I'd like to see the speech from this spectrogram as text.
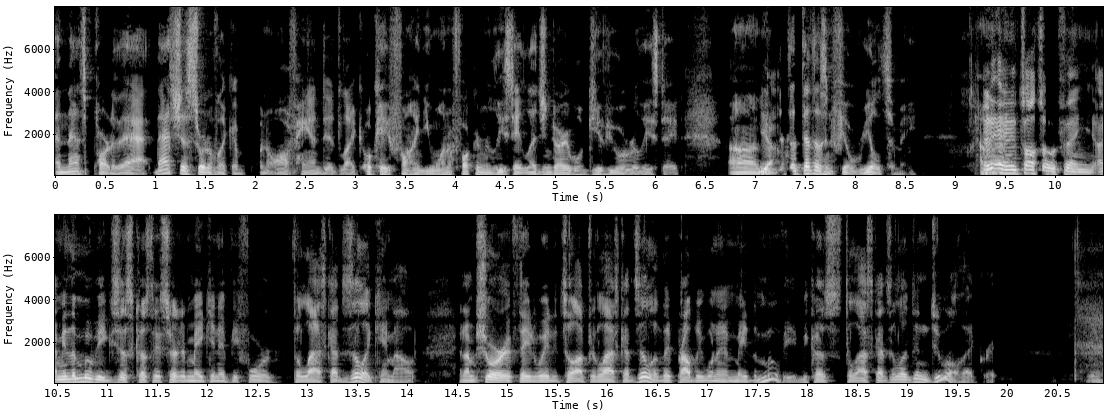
and that's part of that. That's just sort of like a, an offhanded, like, okay, fine, you want a fucking release date, Legendary, we'll give you a release date. Um, yeah, that, that, doesn't feel real to me. And, uh, and it's also a thing. I mean, the movie exists because they started making it before the last Godzilla came out. And I'm sure if they'd waited till after the last Godzilla, they probably wouldn't have made the movie because the last Godzilla didn't do all that great. You know.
